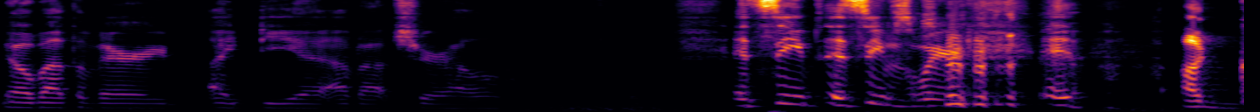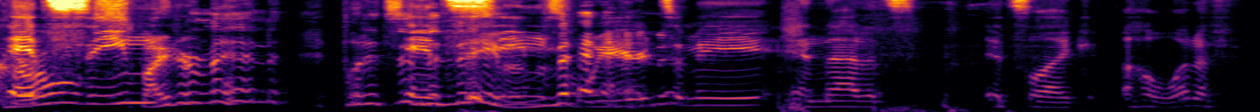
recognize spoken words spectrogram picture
know about the very idea. I'm not sure how. It seems it seems weird. It A girl seems- Spider-Man, but it's in it the name. It seems man. weird to me in that it's it's like oh what if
